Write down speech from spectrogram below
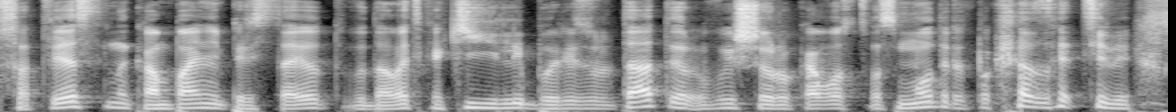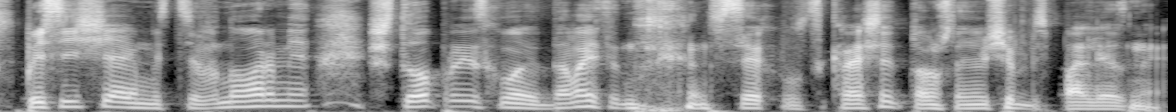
Соответственно, компания перестает выдавать какие-либо результаты. Высшее руководство смотрит показатели посещаемости в норме. Что происходит? Давайте всех сокращать, потому что они вообще бесполезные.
